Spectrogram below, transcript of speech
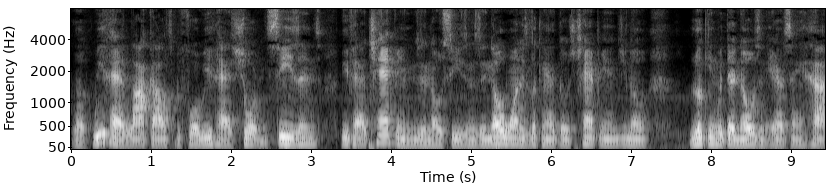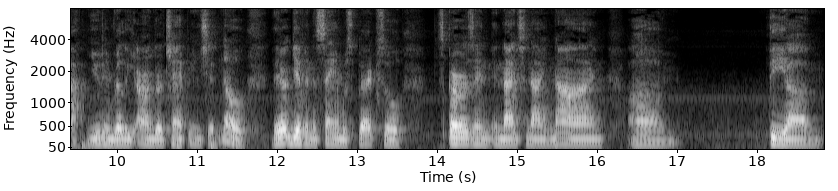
Look, we've had lockouts before. We've had shortened seasons. We've had champions in those seasons, and no one is looking at those champions, you know, looking with their nose in the air saying, ha, you didn't really earn your championship. No, they're given the same respect. So Spurs in, in 1999, um, the, um,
